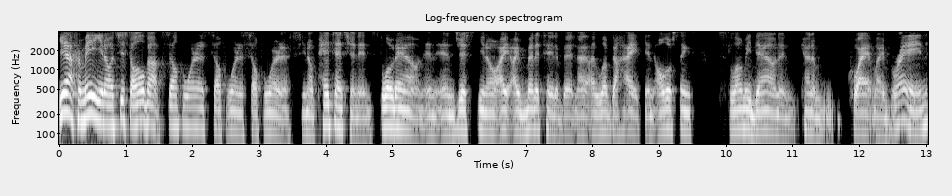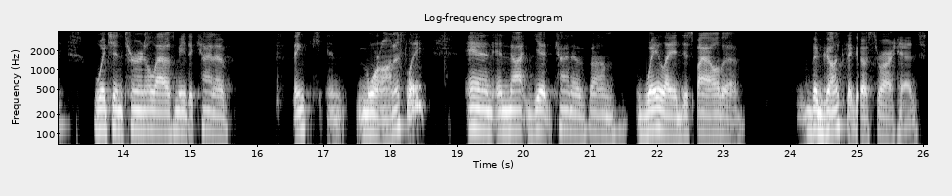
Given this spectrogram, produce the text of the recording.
yeah for me you know it's just all about self-awareness self-awareness self-awareness you know pay attention and slow down and and just you know i, I meditate a bit and I, I love to hike and all those things slow me down and kind of quiet my brain which in turn allows me to kind of think and more honestly and and not get kind of um, waylaid just by all the the gunk that goes through our heads.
